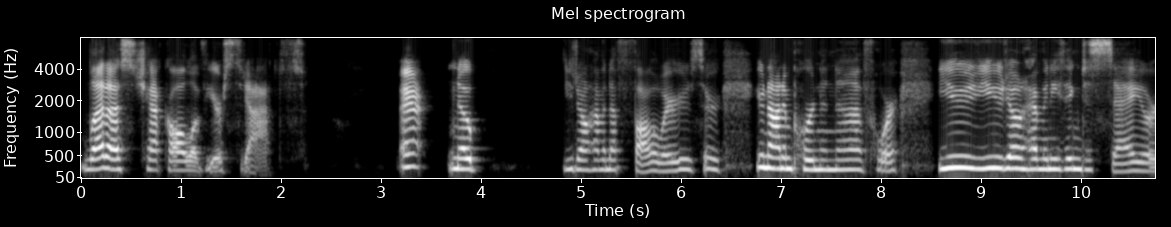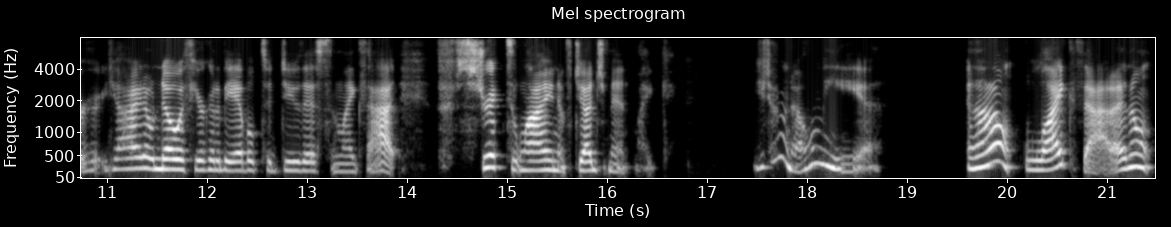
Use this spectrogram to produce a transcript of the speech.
Let us check all of your stats. Nope you don't have enough followers or you're not important enough or you you don't have anything to say or yeah I don't know if you're going to be able to do this and like that strict line of judgment like you don't know me and I don't like that I don't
